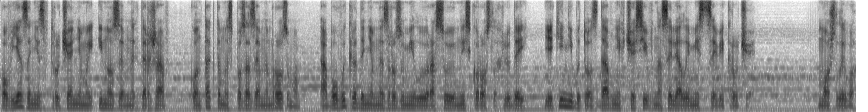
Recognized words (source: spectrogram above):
пов'язані з втручаннями іноземних держав, контактами з позаземним розумом або викраденням незрозумілою расою низькорослих людей, які нібито з давніх часів населяли місцеві кручі. Можливо,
